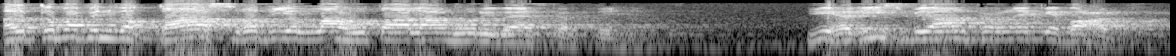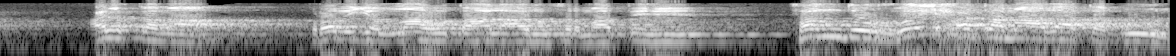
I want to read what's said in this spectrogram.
القبہ بن وقاص رضی اللہ تعالیٰ عنہ روایت کرتے ہیں۔ یہ حدیث بیان کرنے کے بعد القما رضی اللہ تعالیٰ عنہ فرماتے ہیں فند کمادا تقول؟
